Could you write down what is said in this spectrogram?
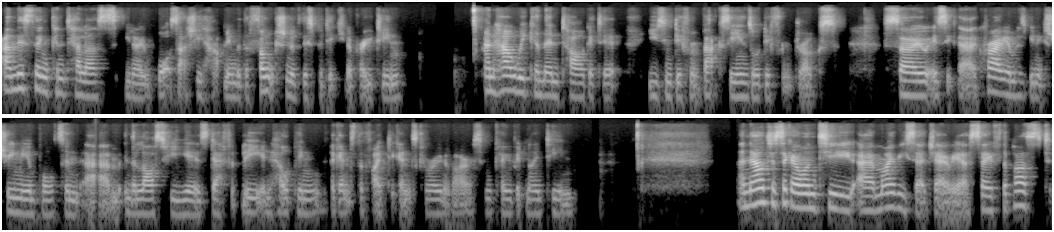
And this then can tell us, you know, what's actually happening with the function of this particular protein and how we can then target it using different vaccines or different drugs. So uh, has been extremely important um, in the last few years, definitely in helping against the fight against coronavirus and COVID-19. And now just to go on to uh, my research area. So for the past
